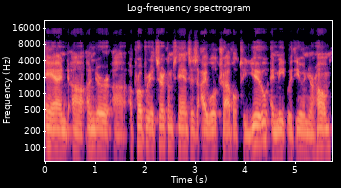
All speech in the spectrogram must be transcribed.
And uh, under uh, appropriate circumstances, I will travel to you and meet with you in your home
